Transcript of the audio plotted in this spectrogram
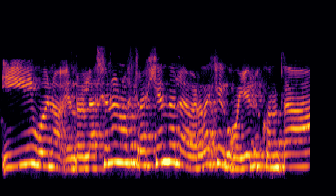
Y bueno, en relación a nuestra agenda, la verdad es que como yo les contaba,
